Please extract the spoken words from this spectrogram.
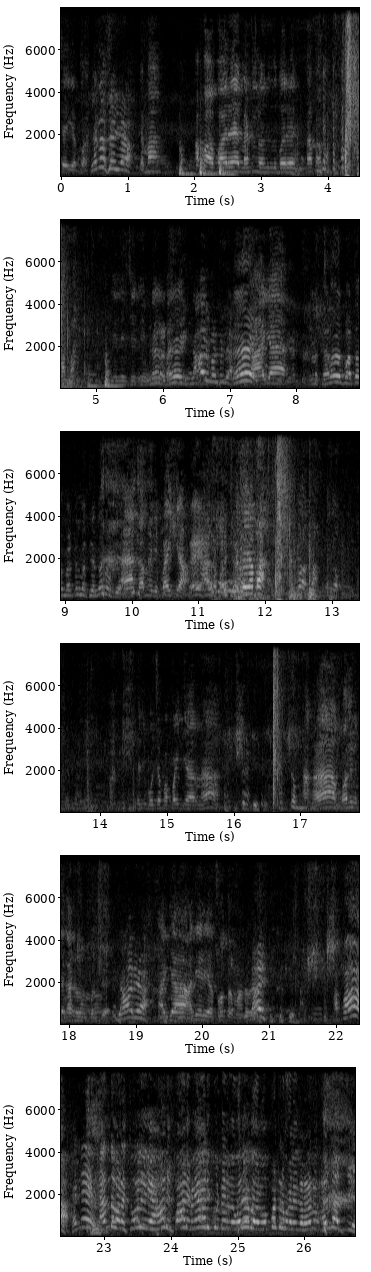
செய்யப்பா என்ன செய்ய? ஏம்மா அப்பா பாரு மெண்டல் வந்துக்குது பாரு. அப்பா அப்பா நீ நீ செய், நீ. யாரு மண்டல? ஏய். ஐயா இந்த கனவு பார்த்தா மெட்டல் மத்தியம் தான் உனக்கு. ஆ, கம்பெனி பைத்தியம். ஐயோப்பா. ஐயோ, அப்பா, ஐயோ. தெரிஞ்சு போச்சப்பா பைத்தியம் யாருன்னா ஆ, கொல்லிக்கிட்ட காட்டுறது பெருசு யாரு? ஐயா அலியலியா சோத்திர மாண்டவர். டேய். அப்பா கண்ணே நந்தவன சோழிலே ஆடி பாடி விளையாடி கொண்டிருந்த ஒரே மகன் ஒப்பற்ற மகள் அருணாச்சி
